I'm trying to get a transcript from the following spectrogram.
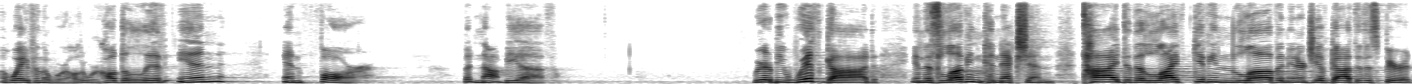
away from the world. We're called to live in and far, but not be of. We are to be with God in this loving connection tied to the life giving love and energy of God through the Spirit.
